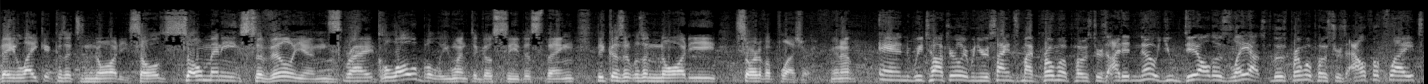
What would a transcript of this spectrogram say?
they like it because it's naughty. So so many civilians Right. globally went to go see this thing because it was a naughty sort of a pleasure, you know. And we talked earlier when you were signing my promo posters. I didn't know you did all those layouts for those promo posters, Alpha Flight,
